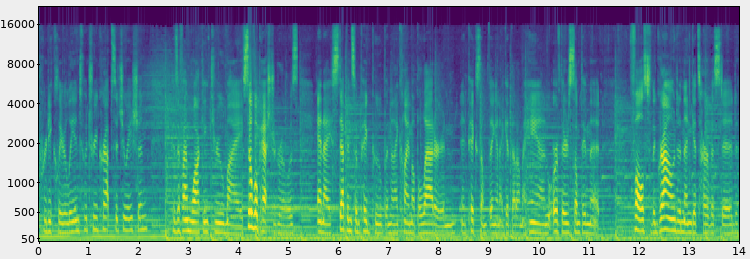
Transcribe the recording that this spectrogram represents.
pretty clearly into a tree crop situation. Because if I'm walking through my silvopasture rows and I step in some pig poop and then I climb up a ladder and, and pick something and I get that on my hand, or if there's something that falls to the ground and then gets harvested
